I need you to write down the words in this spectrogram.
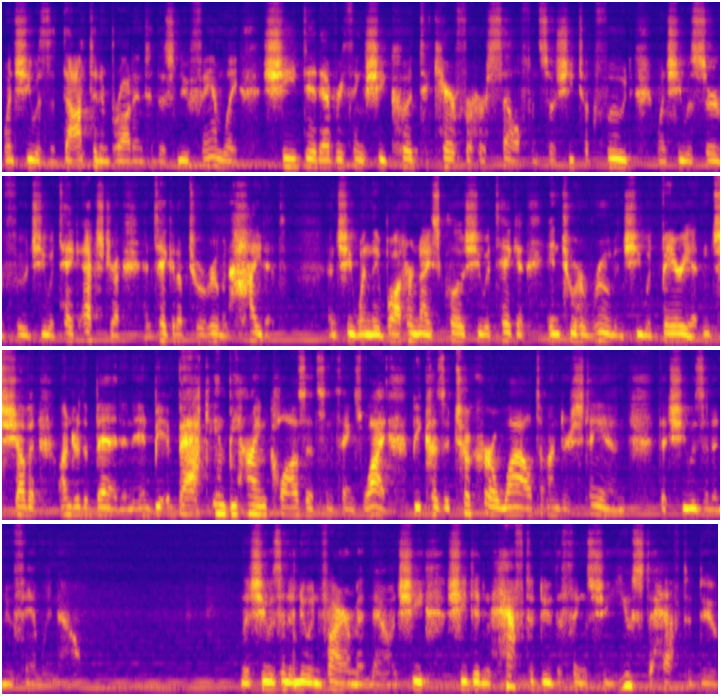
when she was adopted and brought into this new family she did everything she could to care for herself. And so she took food. When she was served food she would take extra and take it up to her room and hide it. And she when they bought her nice clothes she would take it into her room and she would bury it and shove it under the bed and, and be back in behind closets and things. Why? Because it took her a while to understand that she was in a new family now that she was in a new environment now and she she didn't have to do the things she used to have to do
